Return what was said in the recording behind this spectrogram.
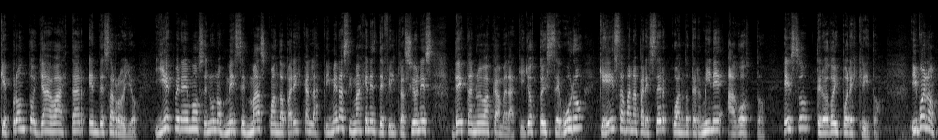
que pronto ya va a estar en desarrollo. Y esperemos en unos meses más cuando aparezcan las primeras imágenes de filtraciones de esta nueva cámara, que yo estoy seguro que esas van a aparecer cuando termine agosto. Eso te lo doy por escrito. Y bueno,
